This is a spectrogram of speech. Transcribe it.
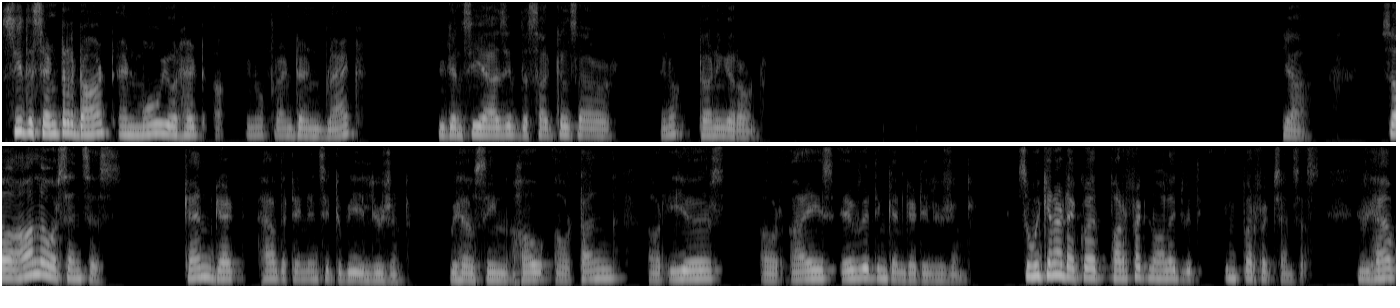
See the center dot and move your head, uh, you know, front and black. You can see as if the circles are, you know, turning around. Yeah. So all our senses can get have the tendency to be illusioned. We have seen how our tongue, our ears, our eyes, everything can get illusioned. So we cannot acquire perfect knowledge with imperfect senses. If you have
